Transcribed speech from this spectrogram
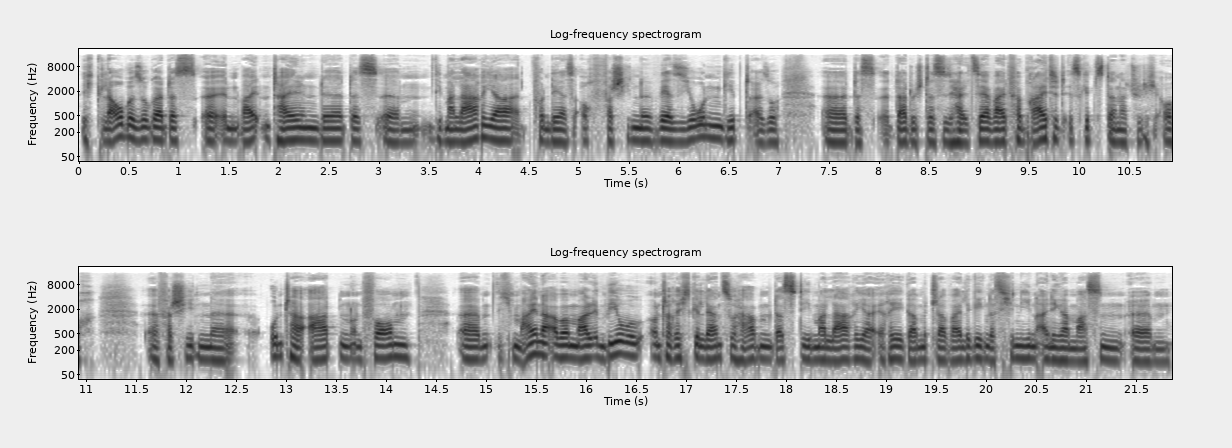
Ich glaube sogar, dass äh, in weiten Teilen der, dass ähm, die Malaria, von der es auch verschiedene Versionen gibt, also äh, dass dadurch, dass sie halt sehr weit verbreitet ist, gibt es da natürlich auch äh, verschiedene Unterarten und Formen. Ähm, ich meine aber mal im Biounterricht gelernt zu haben, dass die Malaria-Erreger mittlerweile gegen das Chinin einigermaßen ähm,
